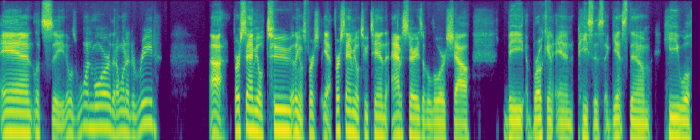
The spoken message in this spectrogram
and let's see, there was one more that I wanted to read. Ah, First Samuel two. I think it was first. Yeah, First Samuel two ten. The adversaries of the Lord shall be broken in pieces against them. He will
